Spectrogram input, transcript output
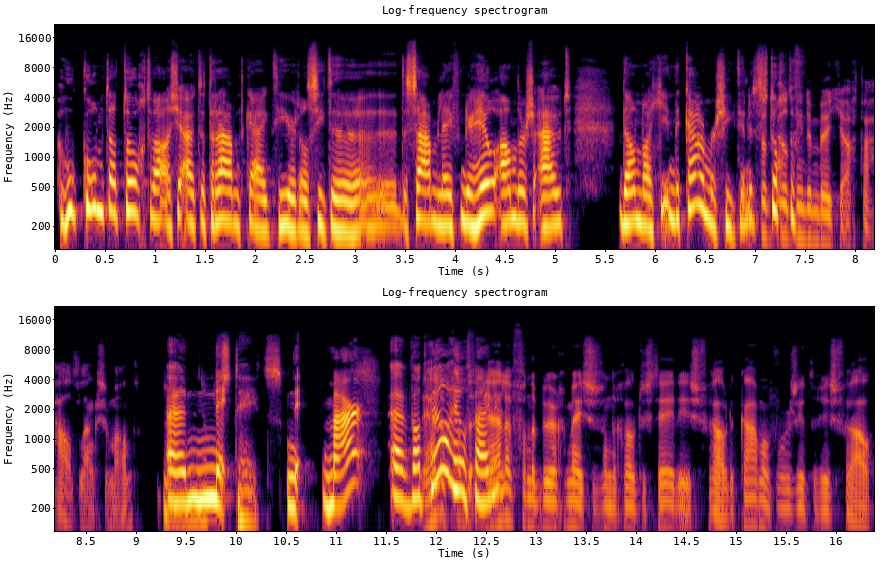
Hoe komt dat toch? Terwijl als je uit het raam kijkt hier, dan ziet de, de samenleving er heel anders uit dan wat je in de Kamer ziet. En het Is is dat toch de, niet een beetje achterhaald langzamerhand? Eh, Nog nee. steeds. nee, maar eh, wat wel heel de, fijn De is. helft van de burgemeesters van de grote steden is vrouw. De Kamervoorzitter is vrouw.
